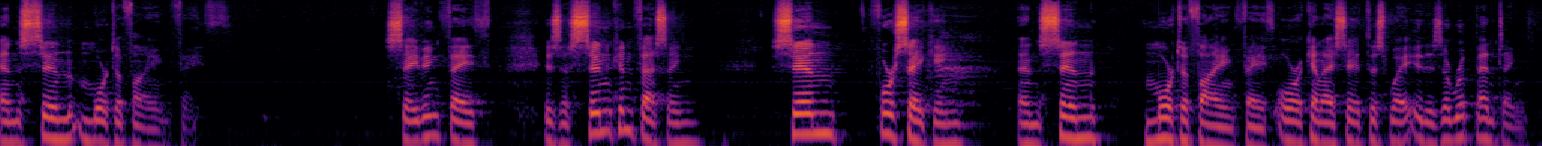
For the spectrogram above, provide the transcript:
and sin mortifying faith. Saving faith is a sin confessing, sin forsaking, and sin mortifying faith. Or can I say it this way? It is a repenting faith.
